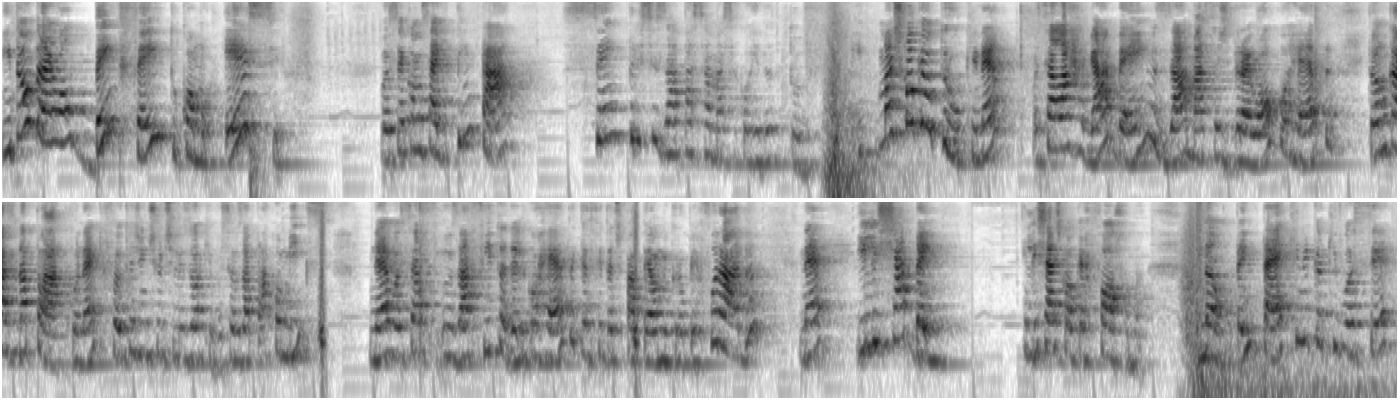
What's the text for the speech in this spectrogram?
Então o drywall bem feito como esse, você consegue pintar sem precisar passar massa corrida tudo. Mas qual que é o truque, né? Você alargar bem, usar a massa de drywall correta. Então, no caso da placo, né, que foi o que a gente utilizou aqui, você usar placo mix, né, você usar a fita dele correta, que é a fita de papel microperfurada, né, e lixar bem. Lixar de qualquer forma? Não, tem técnica que você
